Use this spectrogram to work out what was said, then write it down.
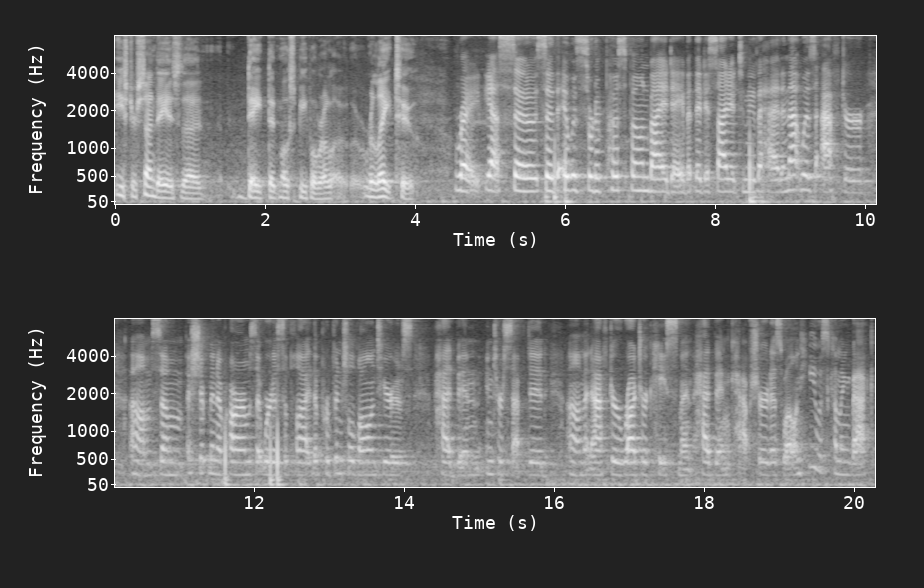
Easter Sunday is the date that most people re relate to. Right, yes. So, so it was sort of postponed by a day, but they decided to move ahead. And that was after um, some a shipment of arms that were to supply the provincial volunteers had been intercepted, um, and after Roger Casement had been captured as well. And he was coming back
